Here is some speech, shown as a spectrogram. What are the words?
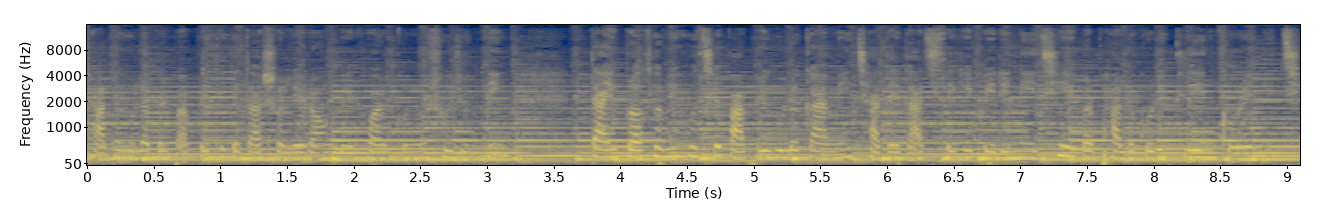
সাদা গোলাপের পাপড়ি থেকে তো আসলে রং বের হওয়ার কোনো সুযোগ নেই। তাই প্রথমে হচ্ছে পাপড়িগুলোকে আমি ছাদের গাছ থেকে পেরে নিয়েছি, এবার ভালো করে ক্লিন করে নিচ্ছি।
